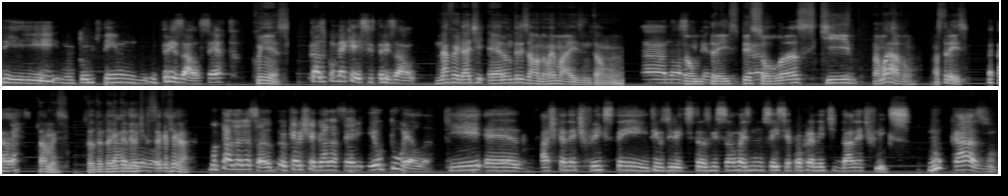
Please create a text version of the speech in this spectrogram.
que- no YouTube que tem um, um trisal, certo? Conheço. No caso, como é que é esse trisal? Na verdade, era um trisal, não é mais. Então, Ah, nossa, são que pena. três pessoas que namoravam. As três. Tá, mas tô tentando No entender onde caso- que você quer chegar. No caso, olha só, eu, eu quero chegar na série Eu Tu Ela, que é, acho que a Netflix tem, tem os direitos de transmissão, mas não sei se é propriamente da Netflix. No caso,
